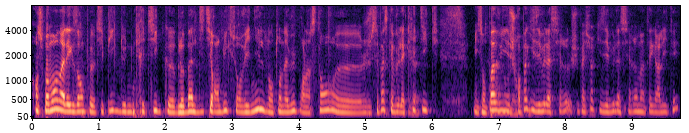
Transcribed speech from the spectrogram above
En ce moment, on a l'exemple typique d'une critique euh, globale dithyrambique sur vinyle, dont on a vu pour l'instant, euh, je ne sais pas ce qu'a vu la critique, mais ils ont pas vu. Je crois pas qu'ils aient vu la série. Je suis pas sûr qu'ils aient vu la série en intégralité.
